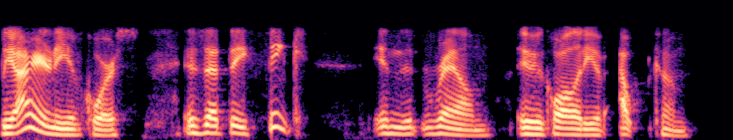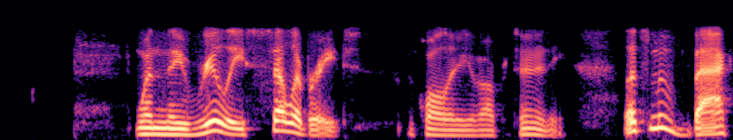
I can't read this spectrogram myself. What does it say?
The irony, of course, is that they think in the realm of equality of outcome when they really celebrate equality of opportunity. Let's move back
